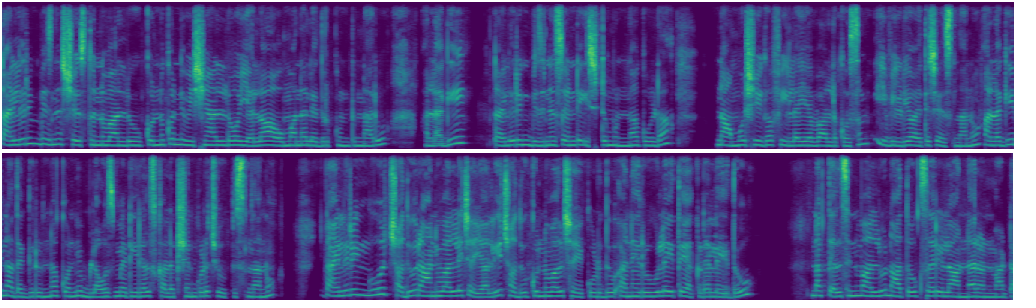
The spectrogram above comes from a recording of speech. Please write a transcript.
టైలరింగ్ బిజినెస్ చేస్తున్న వాళ్ళు కొన్ని కొన్ని విషయాల్లో ఎలా అవమానాలు ఎదుర్కొంటున్నారు? అలాగే టైలరింగ్ బిజినెస్ అంటే ఇష్టం ఉన్నా కూడా నామోషిగా ఫీల్ అయ్యే వాళ్ళ కోసం ఈ వీడియో అయితే చేస్తున్నాను. అలాగే నా దగ్గర ఉన్న కొన్ని బ్లౌజ్ మెటీరియల్స్ కలెక్షన్ కూడా చూపిస్తున్నాను. టైలరింగ్ చదువు రాని వాళ్ళే చేయాలి చదువుకున్న వాళ్ళు చేయకూడదు అనే రూల్ అయితే ఎక్కడ లేదు. నాకు తెలిసిన వాళ్ళు నాతో ఒకసారి ఇలా అన్నారనమాట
